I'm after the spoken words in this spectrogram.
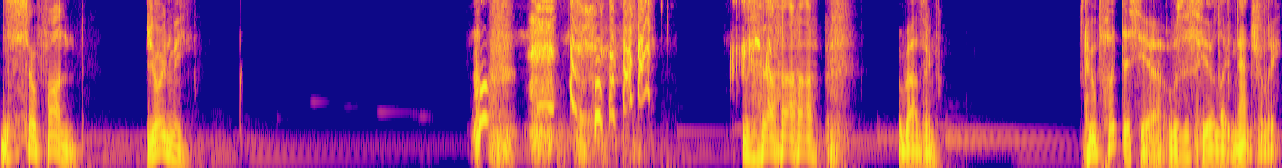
This is so fun. Join me. We're bouncing. Who put this here? Was this here like naturally?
